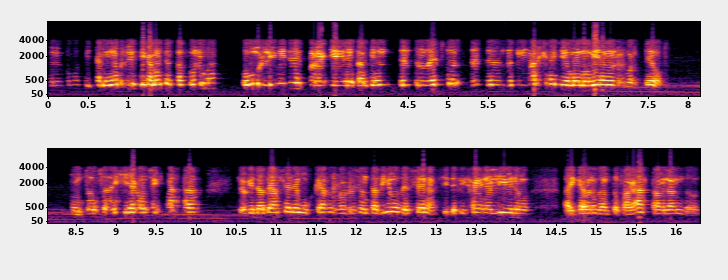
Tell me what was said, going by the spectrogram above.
pero como si terminó periodísticamente de esta forma, hubo un límite para que también dentro de esto, de, de, márgenes, yo me moviera en el reporteo. Entonces dije ya con 50, lo que traté de hacer es buscar representativos de escenas. Si te fijas en el libro, hay cabros de Antofagasta hablando,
